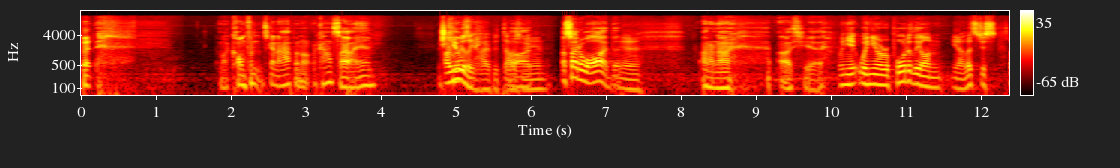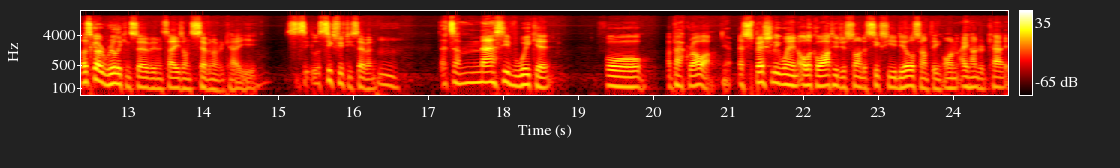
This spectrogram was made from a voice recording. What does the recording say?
But am I confident it's going to happen? I can't say I am. Which I really me. hope it does, Like, man. uh, So do I, but Yeah. I don't know. I, yeah. When you when you're reportedly on, you know, let's just let's go really conservative and say he's on 700k a year, Si- 657. That's a massive wicket for a back rower, Yep. especially when Olakau'atu just signed a six-year deal or something on 800k,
